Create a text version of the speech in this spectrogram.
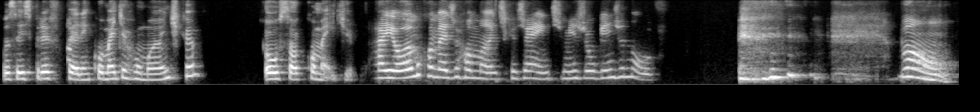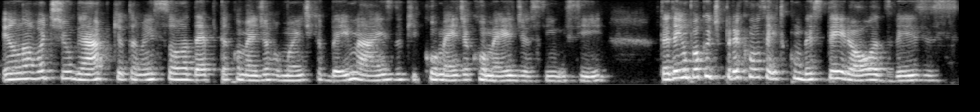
vocês preferem comédia romântica ou só comédia? Ai, eu amo comédia romântica, gente. Me julguem de novo. Bom, eu não vou te julgar, porque eu também sou adepta à comédia romântica bem mais do que comédia, comédia, assim, em si. Até tenho um pouco de preconceito com besteirol, às vezes.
